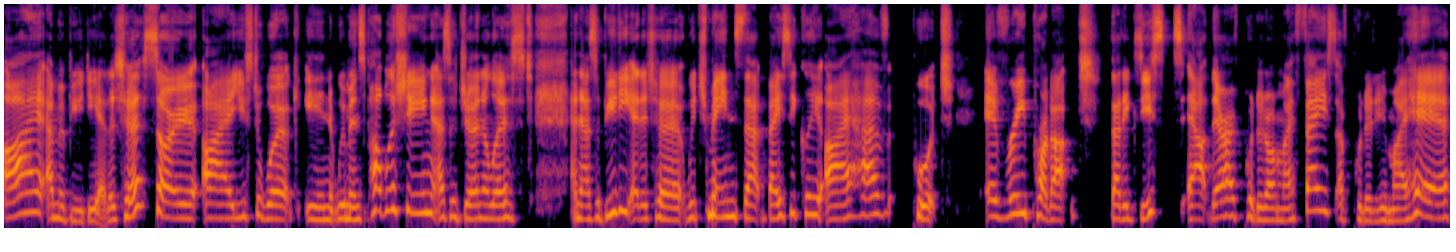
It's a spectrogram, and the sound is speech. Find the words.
I am a beauty editor. So I used to work in women's publishing as a journalist and as a beauty editor, which means that basically I have put every product that exists out there. I've put it on my face, I've put it in my hair,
